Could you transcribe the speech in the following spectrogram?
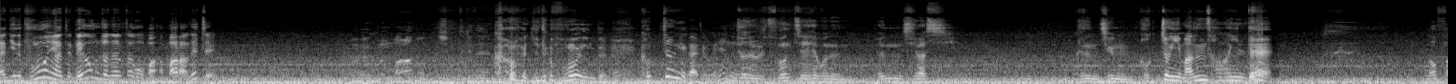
야 니네 부모님한테 내가 운전했다고 말 안 했지? 왜 그럼 말하면 다시 어떻게 돼? 그러면 니네 부모님들 걱정해가지고 그냥 운전을 두 번째 해보는 변지화 씨. 그는 지금 걱정이 많은 상황인데. 너프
